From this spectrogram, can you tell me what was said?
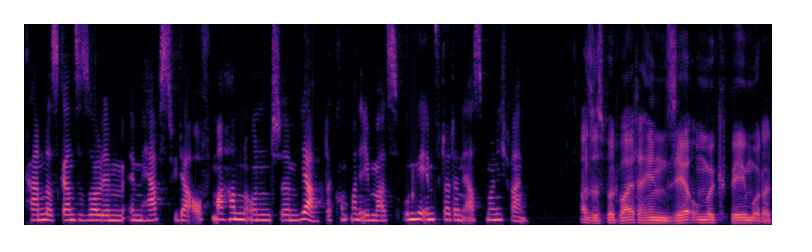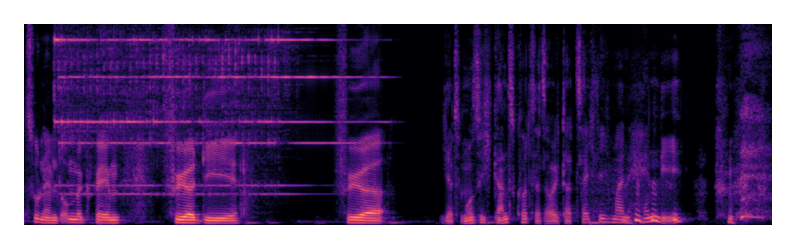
kann. Das Ganze soll im, im Herbst wieder aufmachen und ähm, ja, da kommt man eben als Ungeimpfter dann erstmal nicht rein. Also es wird weiterhin sehr unbequem oder zunehmend unbequem für die, für, jetzt muss ich ganz kurz, jetzt habe ich tatsächlich mein Handy.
